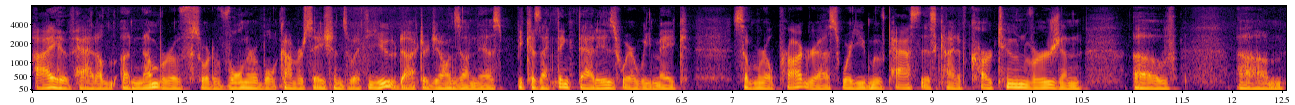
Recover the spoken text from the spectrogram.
I have had a, a, number of sort of vulnerable conversations with you, Dr. Jones, on this because I think that is where we make some real progress, where you move past this kind of cartoon version of um,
